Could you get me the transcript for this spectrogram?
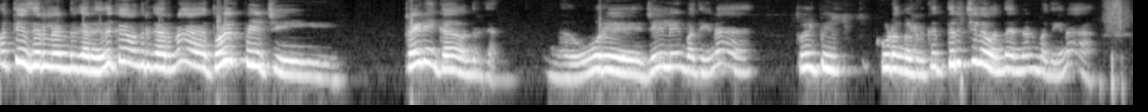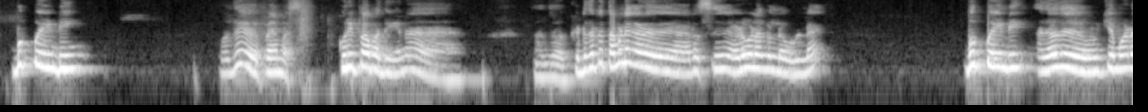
மத்திய சிறையில் இருந்திருக்காரு. எதுக்காக வந்திருக்காருன்னா தொழிற்பயிற்சி ட்ரைனிங்காக வந்திருக்காரு. ஒவ்வொரு ஜெயிலையும் பார்த்தீங்கன்னா தொழிற்பயிற்சி கூடங்கள் இருக்குது திருச்சியில் வந்து என்னன்னு பார்த்தீங்கன்னா புக் பைண்டிங் வந்து ஃபேமஸ் குறிப்பாக பார்த்தீங்கன்னா அந்த கிட்டத்தட்ட தமிழக அரசு அலுவலகங்களில் உள்ள புக் பைண்டிங் அதாவது முக்கியமான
